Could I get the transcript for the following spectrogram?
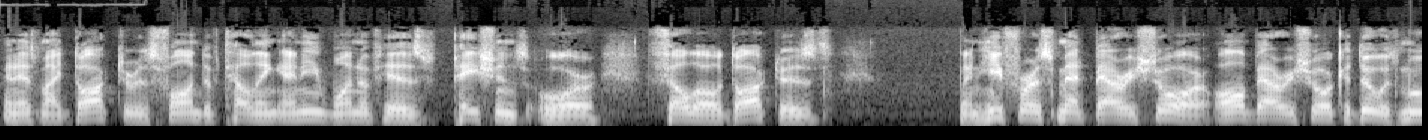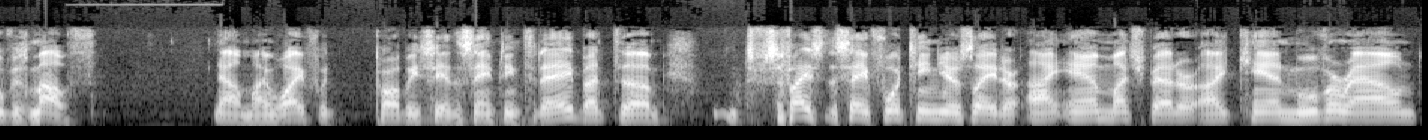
And as my doctor is fond of telling any one of his patients or fellow doctors, when he first met Barry Shore, all Barry Shore could do was move his mouth. Now, my wife would probably say the same thing today, but um, suffice it to say, 14 years later, I am much better. I can move around,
